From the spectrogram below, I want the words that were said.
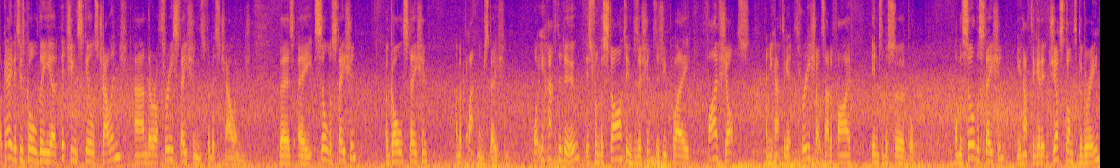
Okay, this is called the uh, Pitching Skills Challenge, and there are three stations for this challenge. There's a silver station, a gold station, and a platinum station. What you have to do is from the starting positions is you play five shots, and you have to get three shots out of five into the circle. On the silver station, you have to get it just onto the green.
